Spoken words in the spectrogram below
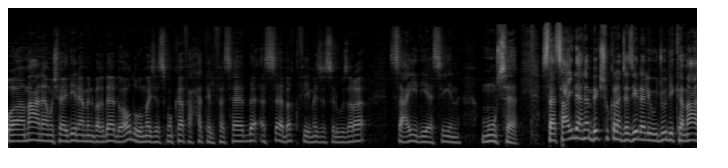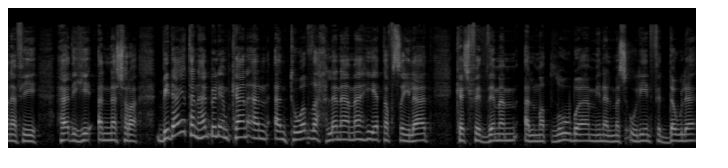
ومعنا مشاهدينا من بغداد عضو مجلس مكافحة الفساد السابق في مجلس الوزراء سعيد ياسين موسى. أستاذ سعيد أهلا بك. شكرا جزيلا لوجودك معنا في هذه النشرة. بداية هل بالإمكان أن أن توضح لنا ما هي تفصيلات كشف الذمم المطلوبة من المسؤولين في الدولة؟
